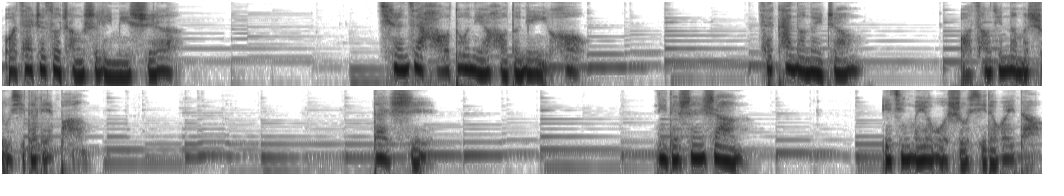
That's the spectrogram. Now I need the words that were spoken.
我在这座城市里迷失了，竟然在好多年、好多年以后，才看到那张我曾经那么熟悉的脸庞。但是。你的身上已经没有我熟悉的味道，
